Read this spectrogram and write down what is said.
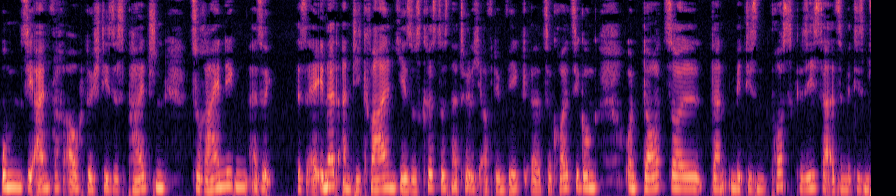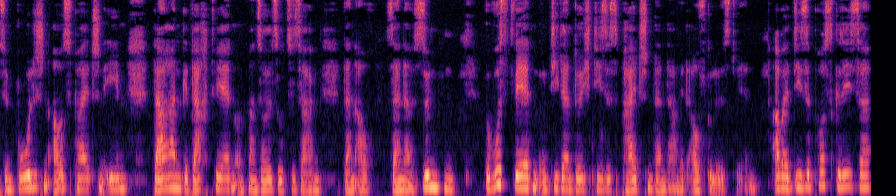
um sie einfach auch durch dieses Peitschen zu reinigen, also es erinnert an die Qualen Jesus Christus natürlich auf dem Weg äh, zur Kreuzigung. Und dort soll dann mit diesem Postgrisa, also mit diesem symbolischen Auspeitschen eben daran gedacht werden. Und man soll sozusagen dann auch seiner Sünden bewusst werden und die dann durch dieses Peitschen dann damit aufgelöst werden. Aber diese Postgrisa,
